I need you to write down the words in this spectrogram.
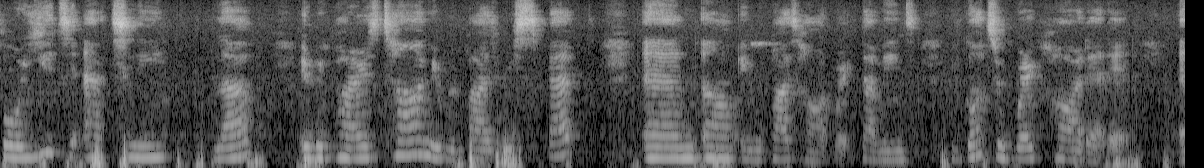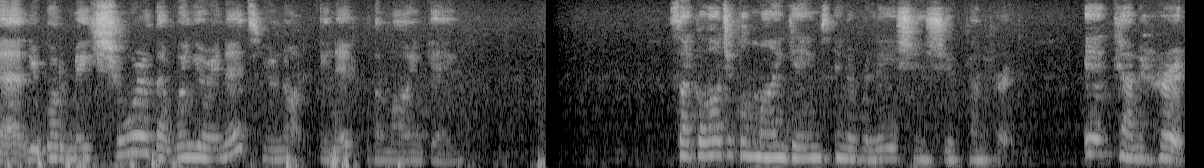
for you to actually love, it requires time, it requires respect, and um, it requires hard work. That means you've got to work hard at it and you've got to make sure that when you're in it, you're not in it for the mind game. Psychological mind games in a relationship can hurt. It can hurt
